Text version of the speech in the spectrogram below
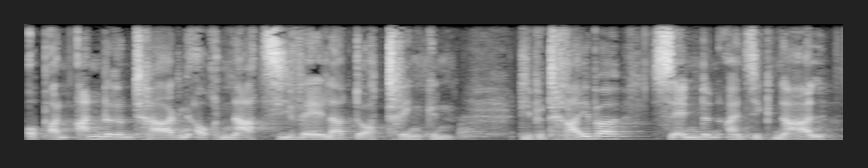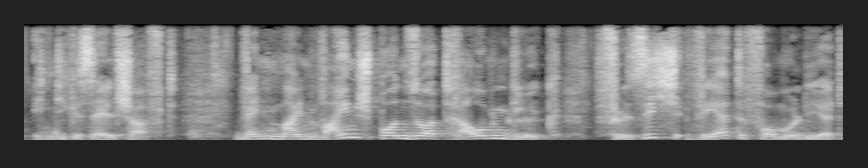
ob an anderen Tagen auch Nazi-Wähler dort trinken. Die Betreiber senden ein Signal in die Gesellschaft. Wenn mein Weinsponsor Traubenglück für sich Werte formuliert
